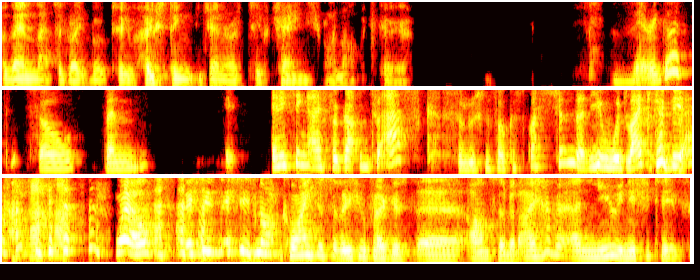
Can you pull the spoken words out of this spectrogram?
then that's a great book too. Hosting Generative Change by Mark McKergow. Very good. So then anything I've forgotten to ask? Solution focused question that you would like to be asked? well, this is this is not quite a solution focused uh, answer, but I have a, a, new initiative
